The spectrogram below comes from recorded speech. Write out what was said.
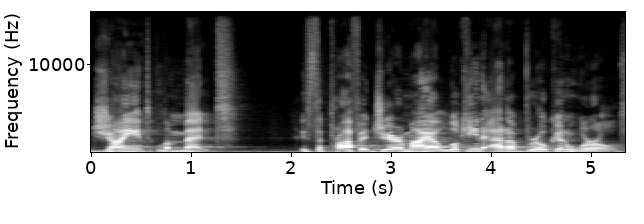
giant lament. It's the prophet Jeremiah looking at a broken world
